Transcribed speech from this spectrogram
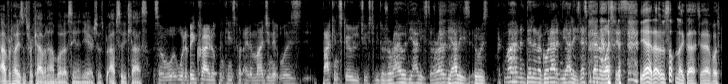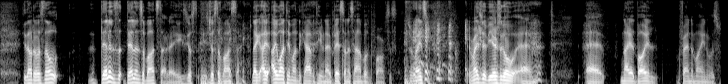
advertisements for Cavan handball I've seen in years. It was absolutely class. So, with a big crowd up in Kingscourt, I'd imagine it was back in school. It used to be there's a row in the alleys, there's a row in the alleys. It was McMahon and Dillon are going at it in the alleys. Let's get down and watch this. yeah, that was something like that. Yeah, but you know there was no. Dillon's Dillon's a monster. eh? He's just he's just a monster. like I, I want him on the Cavan team now based on his handball performances. It reminds it reminds me of years ago. Um, uh, Niall Boyle, a friend of mine, was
